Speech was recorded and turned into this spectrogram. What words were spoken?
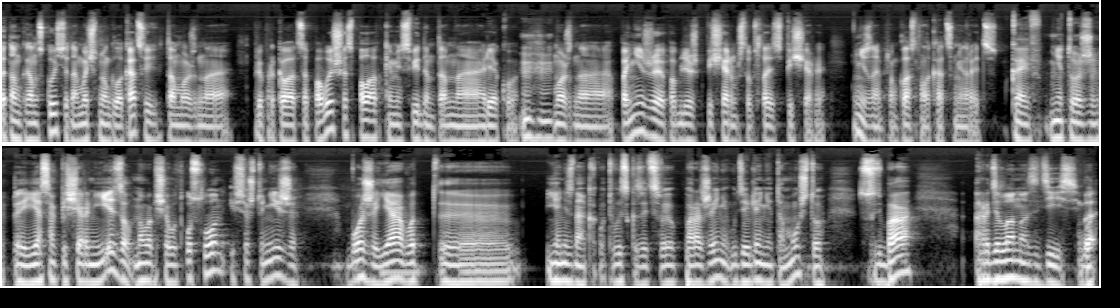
Потом Камскуйсе, там очень много локаций, там можно припарковаться повыше с палатками, с видом там на реку, угу. можно пониже, поближе к пещерам, чтобы слазить в пещеры. Ну, не знаю, прям классная локация, мне нравится. Кайф, мне тоже. Э, я сам в пещеры не ездил, но вообще вот услон и все, что ниже, боже, я вот, э, я не знаю, как вот высказать свое поражение, удивление тому, что судьба родила нас здесь, да.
